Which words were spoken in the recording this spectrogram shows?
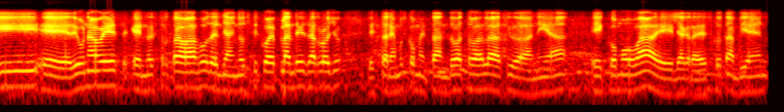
y eh, de una vez en nuestro trabajo del diagnóstico de plan de desarrollo le estaremos comentando a toda la ciudadanía eh, cómo va. Eh, le agradezco también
